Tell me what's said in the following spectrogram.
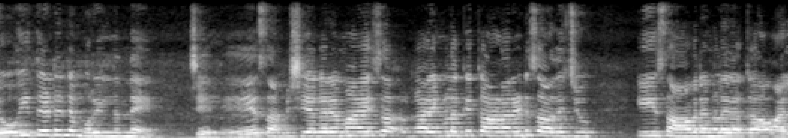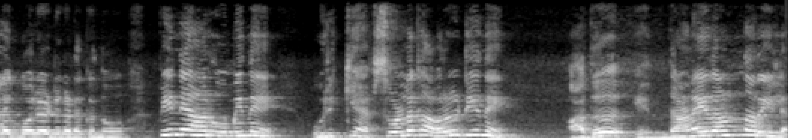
രോഹിത് ഏട്ടന്റെ മുറിയിൽ നിന്നേ ചില സംശയകരമായ കാര്യങ്ങളൊക്കെ കാണാനായിട്ട് സാധിച്ചു. ഈ സാധനങ്ങളിലൊക്കെ അലങ്കോലമായിട്ട് കിടക്കുന്നു. പിന്നെ ആ റൂമിൽ ഒരു ക്യാപ്സൂളിന്റെ കവർ കിട്ടിയെന്നേ. അത് എന്താണ് ഏതാണെന്ന് അറിയില്ല.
